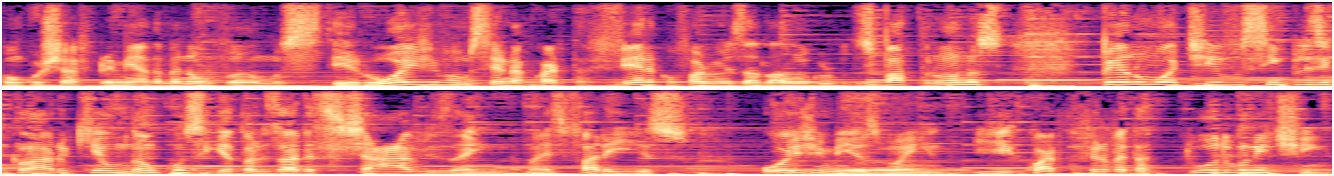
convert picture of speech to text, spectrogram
do concurso chave premiada, mas não vamos ter hoje, vamos ter na quarta-feira, conforme avisado lá no grupo dos patronos, pelo motivo simples e claro que eu não consegui atualizar as chaves ainda, mas farei isso hoje mesmo ainda. E quarta-feira vai estar tudo bonitinho.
